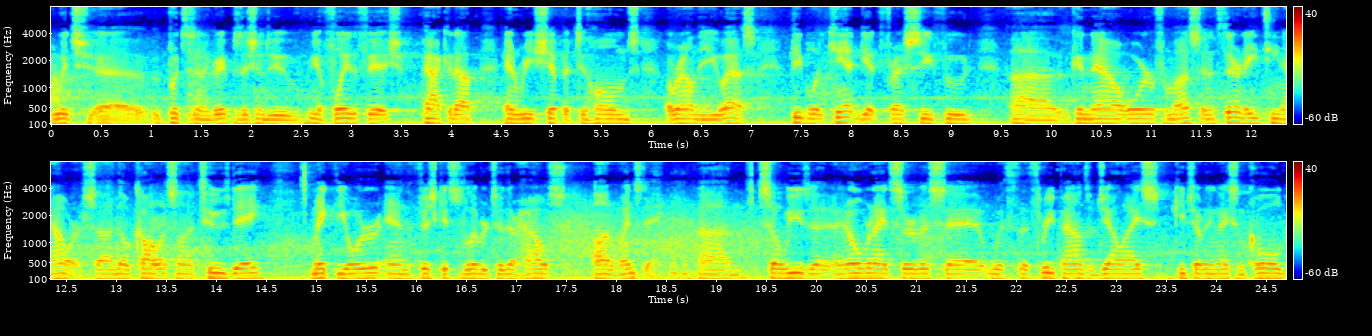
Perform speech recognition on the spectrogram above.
which uh, puts us in a great position to you know, fillet the fish, pack it up, and reship it to homes around the U.S. People that can't get fresh seafood uh, can now order from us, and it's there in 18 hours. Uh, they'll call us on a Tuesday, make the order, and the fish gets delivered to their house on Wednesday. Um, so we use a, an overnight service uh, with the three pounds of gel ice, keeps everything nice and cold.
